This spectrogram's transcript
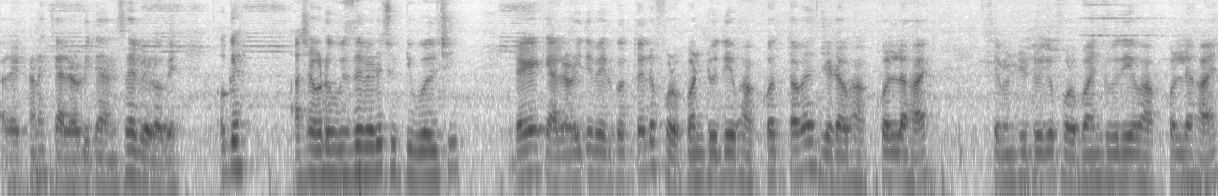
আর এখানে ক্যালোরিতে অ্যান্সার বেরোবে। ওকে আশা করি বুঝতে পেরেছ কী বলছি? এটাকে ক্যালোরিতে বের করতে হলে ফোর পয়েন্ট টু দিয়ে ভাগ করতে হবে। যেটা ভাগ করলে হয় সেভেন্টি টুকে ফোর পয়েন্ট টু দিয়ে ভাগ করলে হয়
